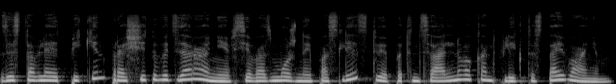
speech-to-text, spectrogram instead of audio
заставляет Пекин просчитывать заранее все возможные последствия потенциального конфликта с Тайванем.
